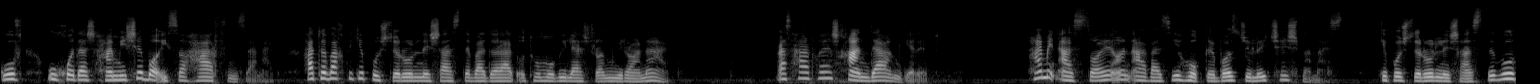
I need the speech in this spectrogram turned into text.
گفت او خودش همیشه با عیسی حرف می‌زند حتی وقتی که پشت رول نشسته و دارد اتومبیلش را میراند. از حرفهایش خنده هم گرفت. همین از سایه آن عوضی حقه باز جلوی چشمم است. که پشت رول نشسته و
